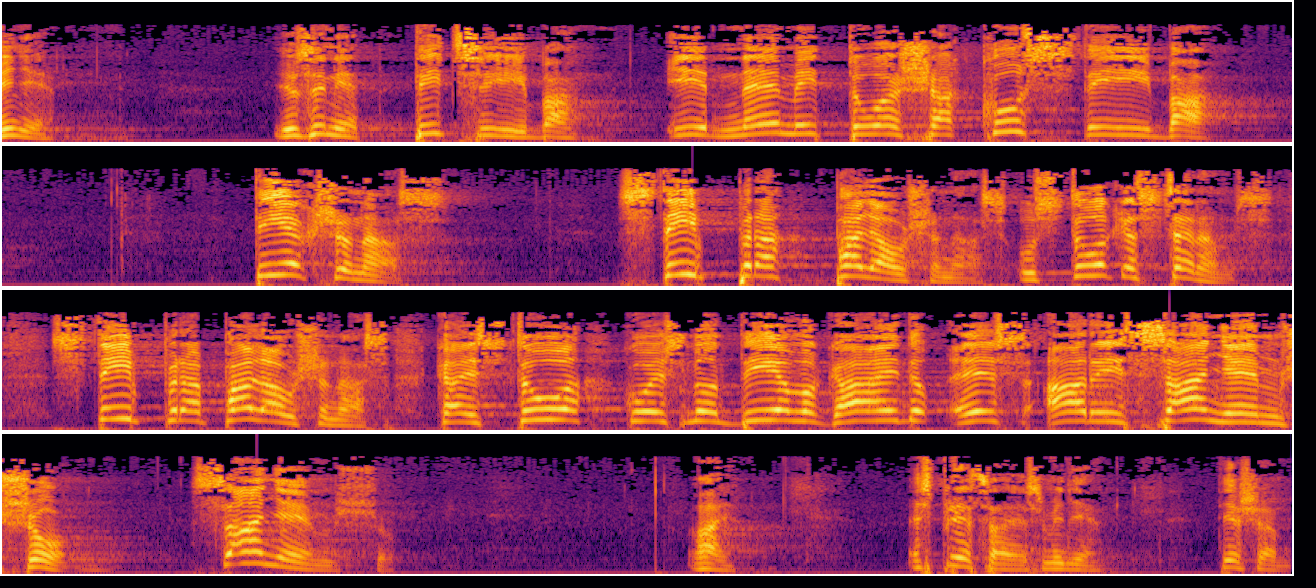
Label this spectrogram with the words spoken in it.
Viņie, jūs ziniet, ticība ir nemitoša kustība, tiekšanās, stipra paļaušanās uz to, kas cerams, stipra paļaušanās, ka es to, ko es no Dieva gaidu, es arī saņemšu saņemšu. Vai? Es priecājos, mīļie, tiešām,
